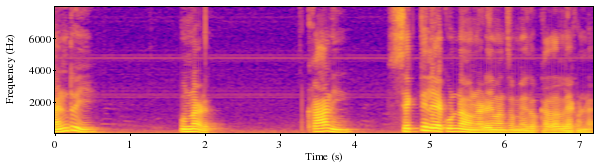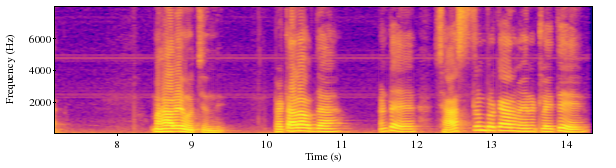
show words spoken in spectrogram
తండ్రి ఉన్నాడు. కానీ శక్తి లేకుండా ఉన్నాడు ఏ మంచం మీద కథలు లేకుండా. మహాలయం వచ్చింది. పెట్టాలా వద్దా? అంటే శాస్త్రం ప్రకారం అయినట్లయితే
